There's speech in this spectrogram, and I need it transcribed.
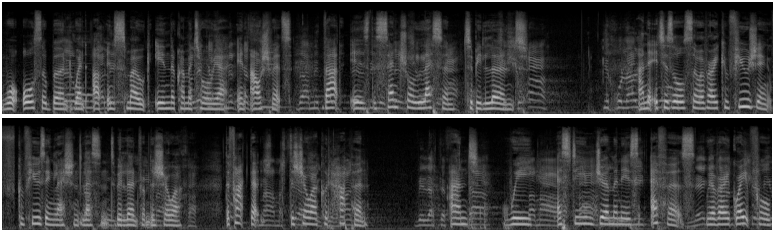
were also burnt, went up in smoke in the crematoria in Auschwitz. That is the central lesson to be learned. And it is also a very confusing, confusing lesson, lesson to be learned from the Shoah. The fact that the Shoah could happen and we esteem Germany's efforts. We are very grateful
